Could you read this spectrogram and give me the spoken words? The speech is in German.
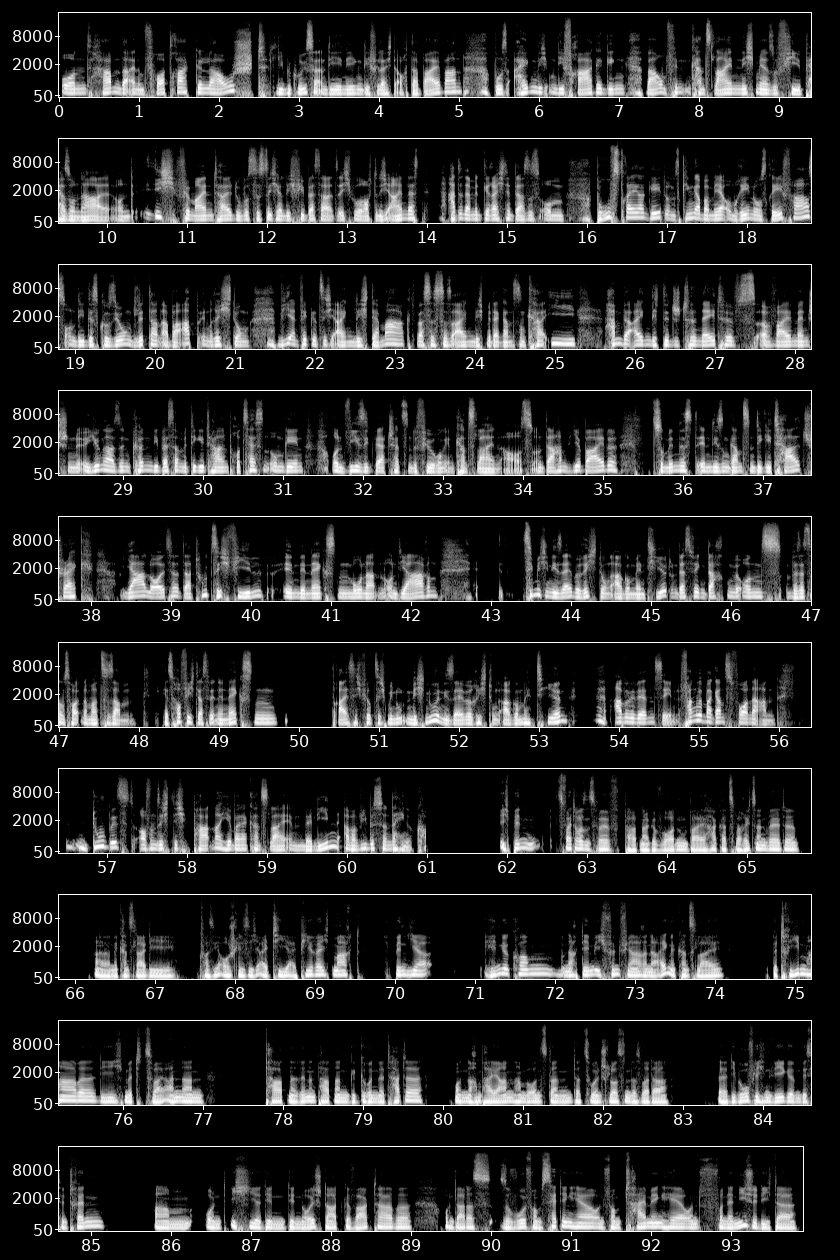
und haben da einem Vortrag gelauscht. Liebe Grüße an diejenigen, die vielleicht auch dabei waren, wo es eigentlich um die Frage ging, warum finden Kanzleien nicht mehr so viel Personal? Und ich für meinen Teil, du wusstest sicherlich viel besser als ich, worauf du dich einlässt, hatte damit gerechnet, dass es um Berufsträger geht und es ging aber mehr um Renos Refas und die Diskussion glitt dann aber ab in Richtung, wie entwickelt sich eigentlich der Markt? Was ist das eigentlich mit der ganzen KI? Haben wir eigentlich Digital Natives, weil Menschen jünger sind? Können die besser mit digitalen Prozessen umgehen und wie sieht wertschätzende Führung in Kanzleien aus. Und da haben wir beide zumindest in diesem ganzen Digital-Track, ja Leute, da tut sich viel in den nächsten Monaten und Jahren ziemlich in dieselbe Richtung argumentiert und deswegen dachten wir uns, wir setzen uns heute nochmal zusammen. Jetzt hoffe ich, dass wir in den nächsten 30, 40 Minuten nicht nur in dieselbe Richtung argumentieren, aber wir werden es sehen. Fangen wir mal ganz vorne an. Du bist offensichtlich Partner hier bei der Kanzlei in Berlin, aber wie bist du denn da hingekommen? Ich bin 2012 Partner geworden bei HK2 Rechtsanwälte, äh, eine Kanzlei, die quasi ausschließlich IT-IP-Recht macht. Bin hier hingekommen, nachdem ich fünf Jahre eine eigene Kanzlei betrieben habe, die ich mit zwei anderen Partnerinnen, Partnern gegründet hatte. Und nach ein paar Jahren haben wir uns dann dazu entschlossen, dass wir da äh, die beruflichen Wege ein bisschen trennen ähm, und ich hier den, den Neustart gewagt habe. Und da das sowohl vom Setting her und vom Timing her und von der Nische, die ich da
